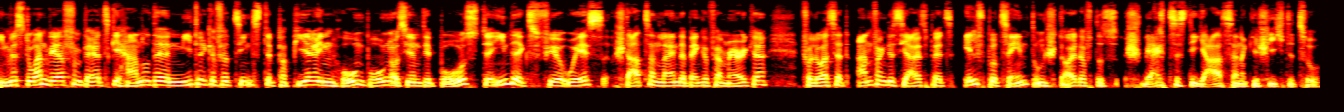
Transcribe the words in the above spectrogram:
Investoren werfen bereits gehandelte, niedriger verzinste Papiere in hohem Bogen aus ihren Depots. Der Index für US-Staatsanleihen der Bank of America verlor seit Anfang des Jahres bereits 11 Prozent und steuert auf das schwärzeste Jahr seiner Geschichte zu.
